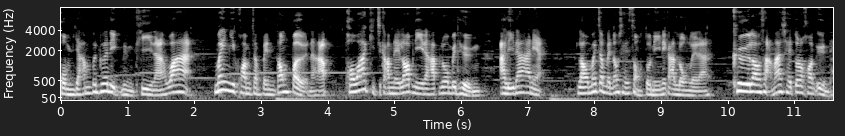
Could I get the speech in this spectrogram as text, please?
ผมย้ำเพื่อนๆอีกหนึ่งทีนะว่าไม่มีความจำเป็นต้องเปิดนะครับ เพราะว่ากิจกรรมในรอบนี้นะครับ รวมไปถึงอารีนาเนี่ย เราไม่จำเป็นต้องใช้ 2 ตัวนี้ในการลงเลยนะ คือเราสามารถใช้ตัวละครอื่นแท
